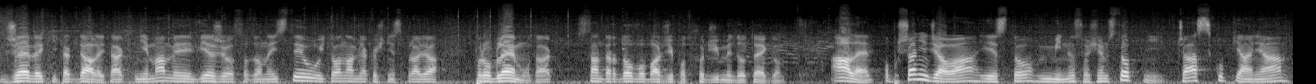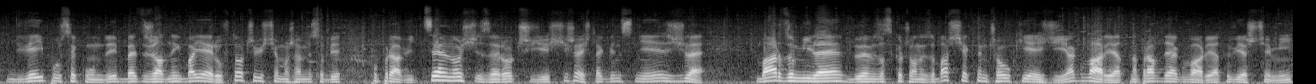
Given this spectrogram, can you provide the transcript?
drzewek i tak dalej, tak? Nie mamy wieży osadzonej z tyłu i to nam jakoś nie sprawia problemu, tak? Standardowo bardziej podchodzimy do tego. Ale opuszczanie działa jest to minus 8 stopni. Czas skupiania 2,5 sekundy bez żadnych bajerów. To oczywiście możemy sobie poprawić. Celność 0,36, tak więc nie jest źle. Bardzo mile byłem zaskoczony. Zobaczcie jak ten czołg jeździ, jak wariat, naprawdę jak wariat, uwierzcie mi.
